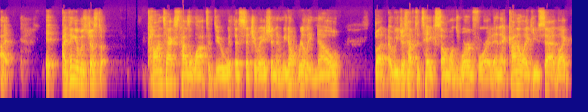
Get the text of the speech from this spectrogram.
I it, I think it was just context has a lot to do with this situation, and we don't really know, but we just have to take someone's word for it. And it kind of like you said, like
